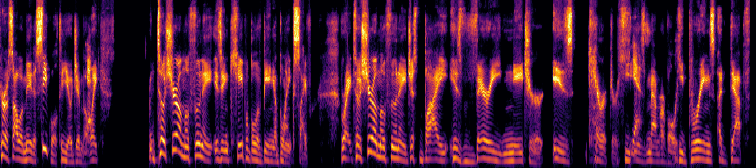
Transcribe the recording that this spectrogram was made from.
Kurosawa made a sequel to Yojimbo. Like Toshiro Mifune is incapable of being a blank cipher, right? Toshiro Mifune, just by his very nature, is character. He Yes. is memorable. He brings a depth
